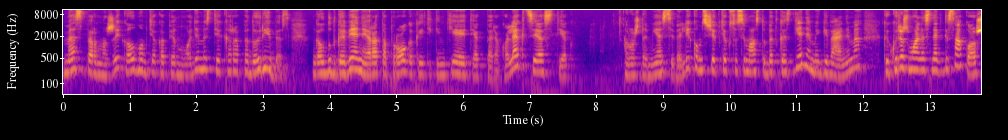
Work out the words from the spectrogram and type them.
mes per mažai kalbam tiek apie nuodėmės, tiek ir apie darybės. Galbūt gavėnė yra ta proga, kai tikintieji tiek per rekolekcijas, tiek ruoždamiesi Velykoms šiek tiek susimastų, bet kasdienėme gyvenime kai kurie žmonės netgi sako, aš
